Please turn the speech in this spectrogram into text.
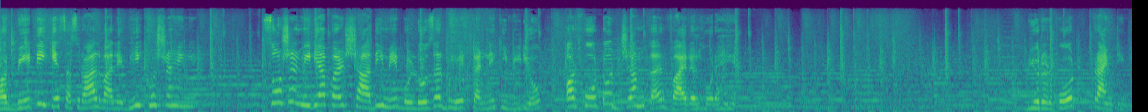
और बेटी के ससुराल वाले भी खुश रहेंगे। सोशल मीडिया पर शादी में बुलडोजर भेंट करने की वीडियो और फ़ोटो जमकर वायरल हो रहे हैं। Bureau report, Prime TV.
